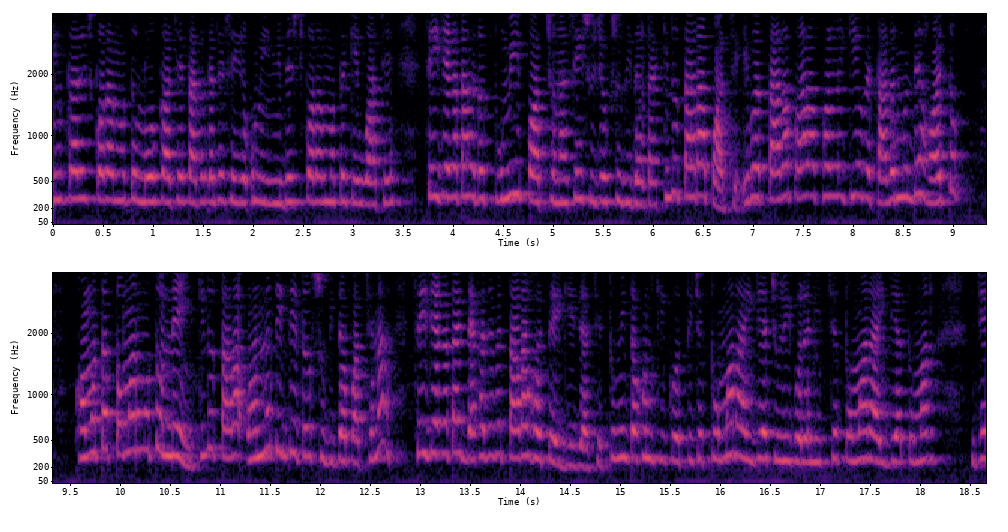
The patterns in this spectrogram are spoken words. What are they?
এনকারেজ করার মতো লোক আছে, তাদের কাছে সেই রকম ইনভেস্ট করার মতো কেউ আছে, সেই জায়গাটা হয়তো তুমি পাচ্ছ না সেই সুযোগ সুবিধাটা, কিন্তু তারা পাচ্ছে। এবার তারা পাওয়ার ফলে কী হবে? তাদের মধ্যে হয়তো ক্ষমতা তোমার মতো নেই, কিন্তু তারা অন্য দিক দিয়ে তো সুবিধা পাচ্ছে না। সেই জায়গাটায় দেখা যাবে তারা হয়তো এগিয়ে যাচ্ছে। তুমি তখন কি করতেছো? তোমার আইডিয়া চুরি করে নিচ্ছে, তোমার আইডিয়া তোমার যে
